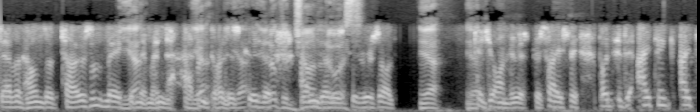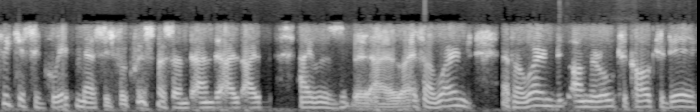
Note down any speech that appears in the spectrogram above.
seven hundred thousand making Yeah. them and haven't Yeah, got as yeah. good. You a- look at John haven't got as Lewis. good a result. Yeah. Yeah. John Lewis, precisely. But I think I think it's a great message for Christmas, and and I I, I was uh, if I weren't if I weren't on the road to Cork today,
